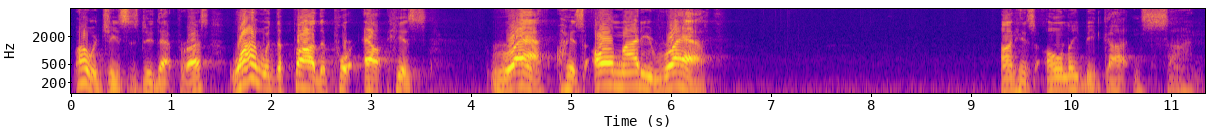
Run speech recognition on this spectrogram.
Why would Jesus do that for us? Why would the Father pour out His wrath, His almighty wrath, on His only begotten Son?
